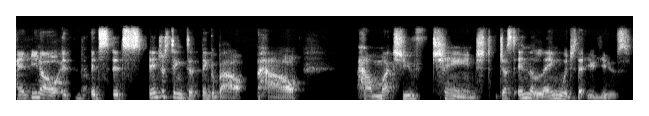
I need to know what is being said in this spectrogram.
And you know it, it's it's interesting to think about how how much you've changed just in the language that you use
